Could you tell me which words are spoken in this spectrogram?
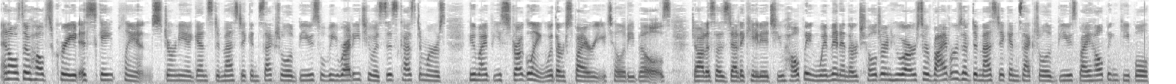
and also helps create escape plans. Journey Against Domestic and Sexual Abuse will be ready to assist customers who might be struggling with their Spire utility bills. JADASA is dedicated to helping women and their children who are survivors of domestic and sexual abuse by helping people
